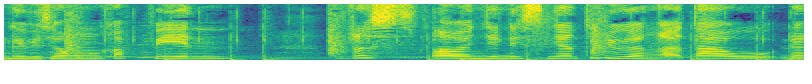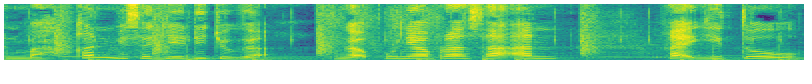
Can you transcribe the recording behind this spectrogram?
nggak bisa ngungkepin. Terus lawan jenisnya tuh juga nggak tahu dan bahkan bisa jadi juga nggak punya perasaan kayak gitu.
